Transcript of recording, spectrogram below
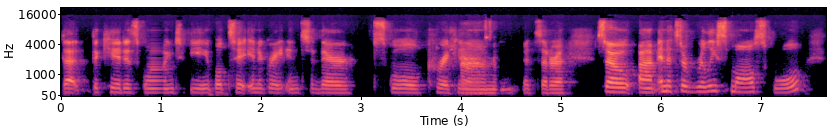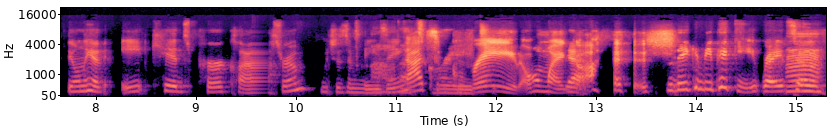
that the kid is going to be able to integrate into their school curriculum, sure. etc. So, um, and it's a really small school. They only have eight kids per classroom, which is amazing. Oh, that's, that's great. great. Oh my yeah. gosh! So they can be picky, right? Mm, so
